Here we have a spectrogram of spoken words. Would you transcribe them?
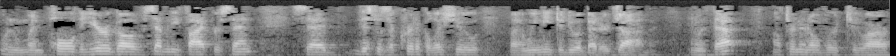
when polled a year ago, 75% said this was a critical issue and we need to do a better job. And with that, I'll turn it over to our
